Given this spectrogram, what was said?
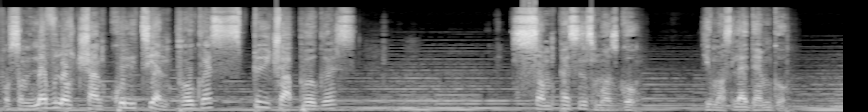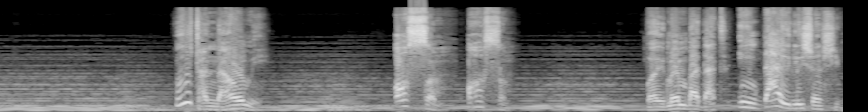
for some level of tranquility and progress, spiritual progress, some persons must go. You must let them go. Ruth and Naomi awesome, awesome. But remember that in that relationship,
